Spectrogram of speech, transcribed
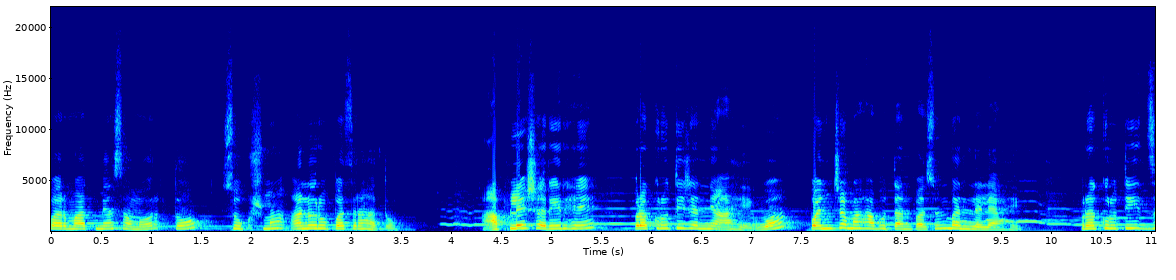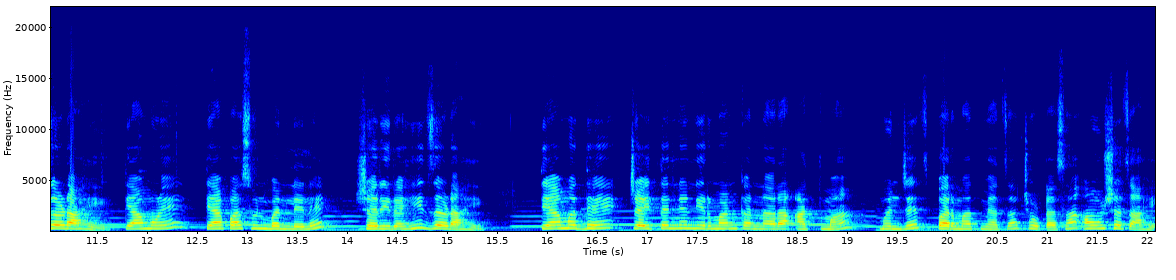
परमात्म्यासमोर तो सूक्ष्म अनुरूपच राहतो. आपले शरीर हे प्रकृतीजन्य आहे व पंचमहाभूतांपासून बनलेले आहे. प्रकृती जड आहे. त्यामुळे त्यापासून बनलेले शरीरही जड आहे. त्यामध्ये चैतन्य निर्माण करणारा आत्मा म्हणजेच परमात्म्याचा छोटासा अंशच आहे.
